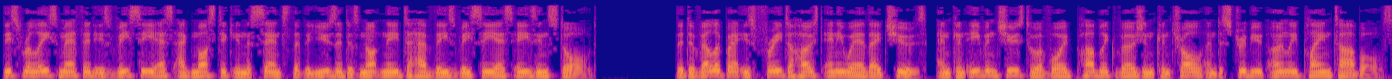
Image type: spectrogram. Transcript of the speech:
This release method is VCS agnostic in the sense that the user does not need to have these VCSEs installed. The developer is free to host anywhere they choose, and can even choose to avoid public version control and distribute only plain tarballs.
